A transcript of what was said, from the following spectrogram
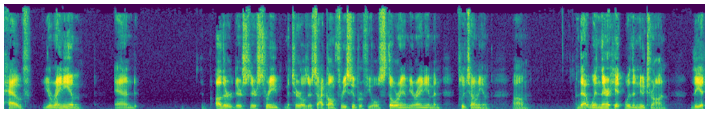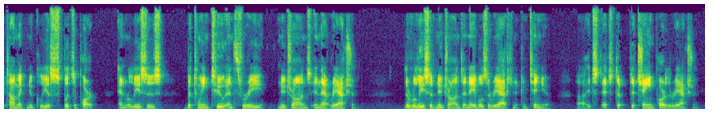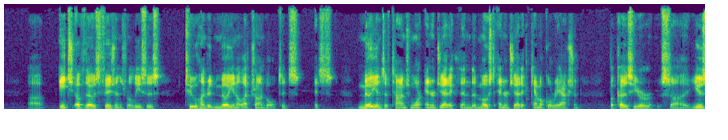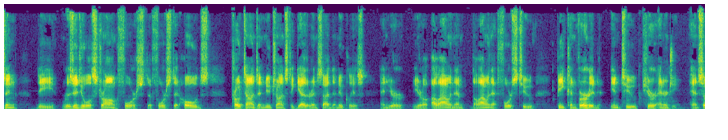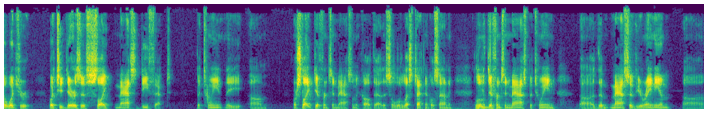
have uranium and other there's there's three materials there's I call them three superfuels thorium uranium and plutonium um, that when they're hit with a neutron the atomic nucleus splits apart and releases between two and three neutrons in that reaction. The release of neutrons enables the reaction to continue. Uh, it's it's the, the chain part of the reaction. Uh, each of those fissions releases 200 million electron volts. It's it's millions of times more energetic than the most energetic chemical reaction because you're uh, using the residual strong force, the force that holds protons and neutrons together inside the nucleus, and you're you're allowing them allowing that force to be converted into pure energy. And so what you're what you there is a slight mass defect between the um, or slight difference in mass. Let me call it that. It's a little less technical sounding. A little difference in mass between uh, the mass of uranium uh,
